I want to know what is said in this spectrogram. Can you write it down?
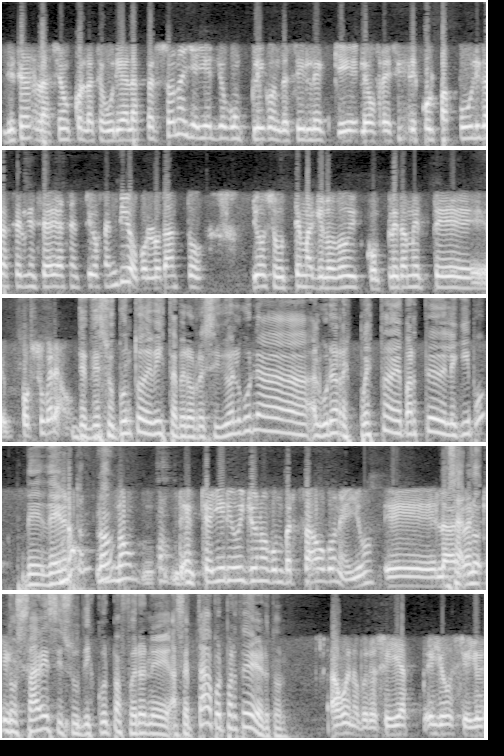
dice relación con la seguridad de las personas y ayer yo cumplí con decirle que le ofrecí disculpas públicas si alguien se había sentido ofendido, por lo tanto yo es un tema que lo doy completamente por superado. Desde su punto de vista, ¿pero recibió alguna alguna respuesta de parte del equipo de, de Everton? No, no, no, entre ayer y hoy yo no he conversado con ellos. Eh, la o sea, verdad no, es que- no sabe si sus disculpas fueron eh, aceptadas por parte de Everton. Ah, bueno, pero si ella- ellos si ellos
